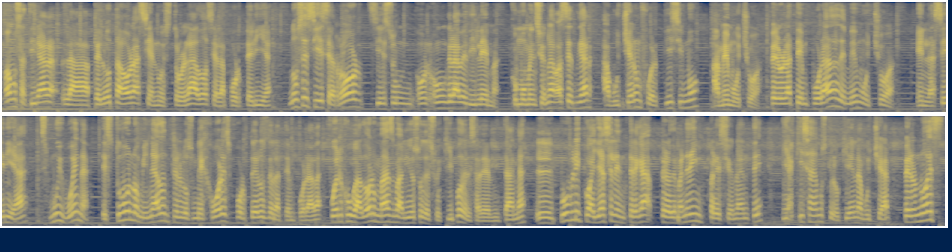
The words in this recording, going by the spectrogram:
Vamos a tirar la pelota ahora hacia nuestro lado, hacia la portería. No sé si es error, si es un, grave dilema. Como mencionabas, Edgar, abuchearon fuertísimo a Memo Ochoa. Pero la temporada de Memo Ochoa en la Serie A es muy buena. Estuvo nominado entre los mejores porteros de la temporada. Fue el jugador más valioso de su equipo, del Salernitana. El público allá se le entrega, pero de manera impresionante. Y aquí sabemos que lo quieren abuchear, pero no es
